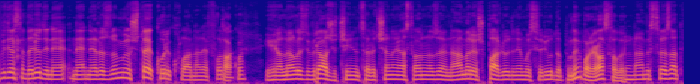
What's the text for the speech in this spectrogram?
vidio sam da ljudi ne, ne, ne razumiju što je kurikularna reforma tako je I ja nalazi vraži činjenica rečeno, ja stvarno nazovem namere, još par ljudi nemoj se ljuda. Ne, bolje, ja stavljam. Namere sve znati.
